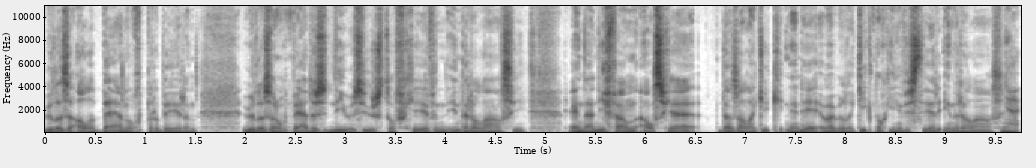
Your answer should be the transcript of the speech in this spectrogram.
Willen ze allebei nog proberen? Willen ze nog beide nieuwe zuurstof geven in de relatie? En dan niet van, als jij, dan zal ik. Nee, nee, wat wil ik nog investeren in de relatie? Ja.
